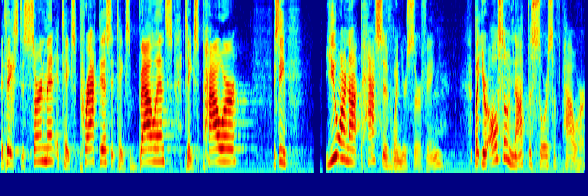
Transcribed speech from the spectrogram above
It takes discernment, it takes practice, it takes balance, it takes power. You see, you are not passive when you're surfing, but you're also not the source of power.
